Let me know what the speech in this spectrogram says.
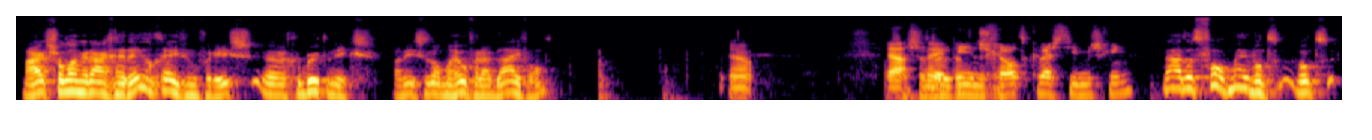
Maar zolang er daar geen regelgeving voor is, uh, gebeurt er niks. Dan is het allemaal heel vrijblijvend. Ja. Ja, is dat nee, ook dat in de geldkwestie misschien? Nou, dat valt mee, want... want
